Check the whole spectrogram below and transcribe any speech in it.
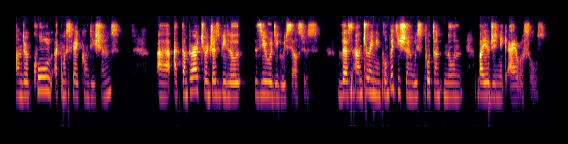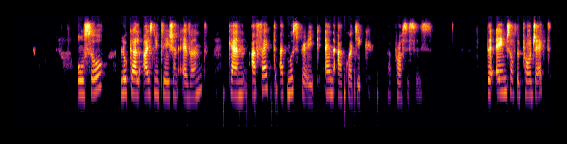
under cold atmospheric conditions, uh, at temperature just below zero degrees Celsius, thus entering in competition with potent known biogenic aerosols. Also, local ice nucleation event can affect atmospheric and aquatic uh, processes. The aims of the project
